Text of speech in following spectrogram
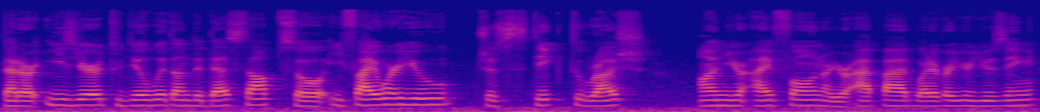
that are easier to deal with on the desktop. So if I were you, just stick to Rush on your iPhone or your iPad, whatever you're using,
